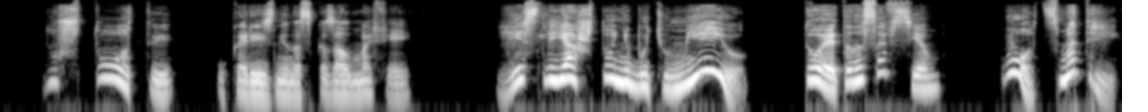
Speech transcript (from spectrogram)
— Ну что ты, — укоризненно сказал Мафей. — Если я что-нибудь умею, то это насовсем. Вот, смотри.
